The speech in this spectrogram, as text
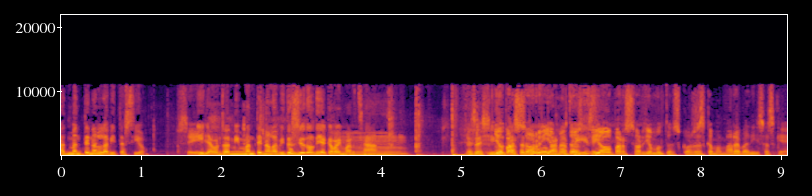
et mantenen l'habitació. Sí. I llavors a mi em mantenen l'habitació del dia que vaig marxar. Mm. És així, jo, no per sort, tu, hi ha moltes, Pris? jo, per sort, hi ha moltes coses que ma mare va dir, saps què?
